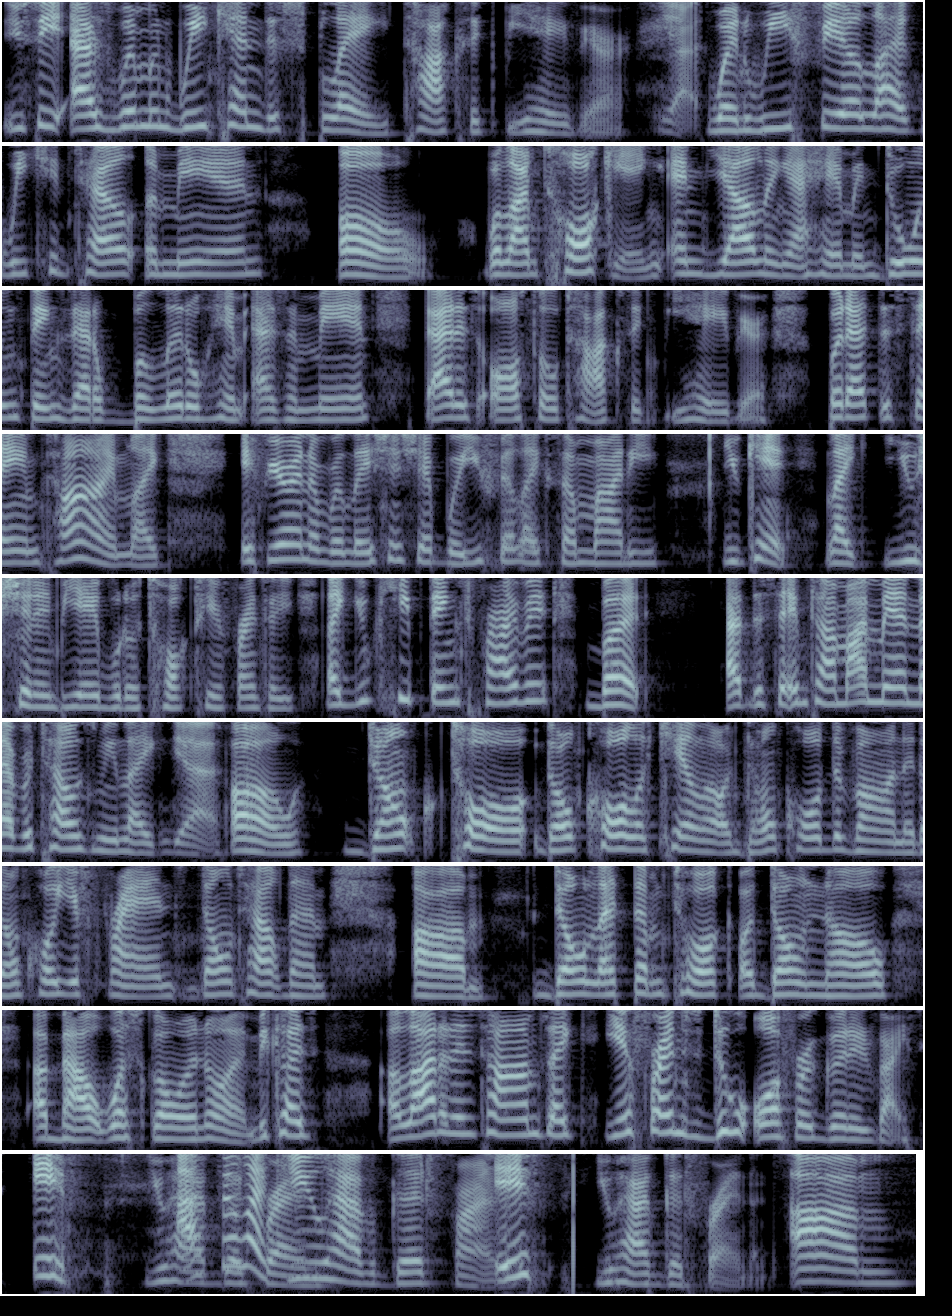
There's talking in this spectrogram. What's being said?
you see as women we can display toxic behavior. Yes. When we feel like we can tell a man, oh, well, I'm talking and yelling at him and doing things that belittle him as a man, that is also toxic behavior. But at the same time, like if you're in a relationship where you feel like somebody, you can't, like, you shouldn't be able to talk to your friends, or you- like, you keep things private, but at the same time, my man never tells me, like, yeah. Oh, don't talk, don't call a killer, or don't call Devon, don't call your friends, don't tell them, um, don't let them talk or don't know about what's going on because a lot of the times, like your friends do offer good advice if you have. i feel good like friends. you have good friends if you have good friends, um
